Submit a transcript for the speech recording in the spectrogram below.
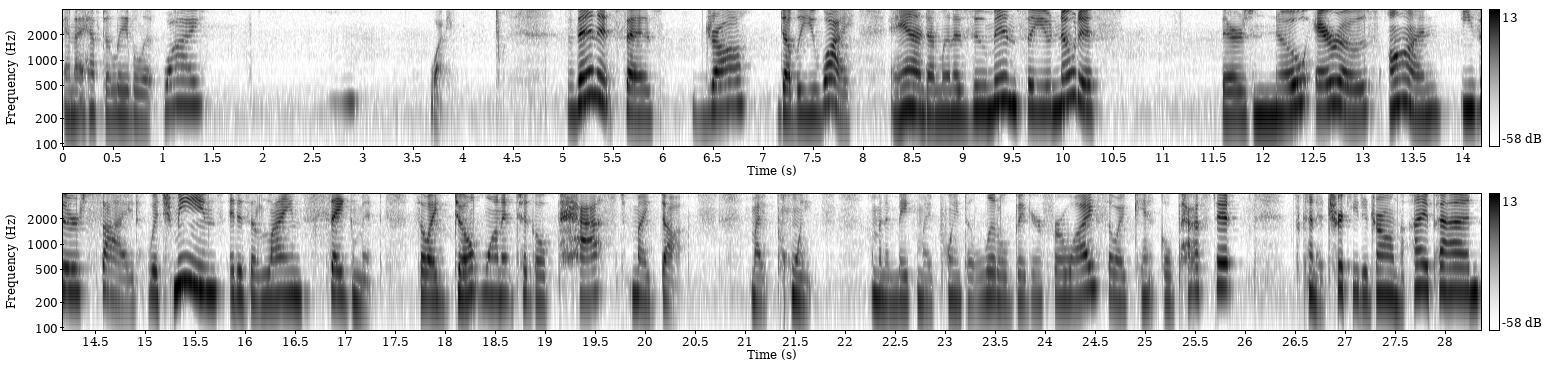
and I have to label it Y. Y. Then it says draw WY. And I'm going to zoom in so you notice there's no arrows on either side, which means it is a line segment. So I don't want it to go past my dots, my points. I'm going to make my point a little bigger for Y so I can't go past it. It's kind of tricky to draw on the iPad.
